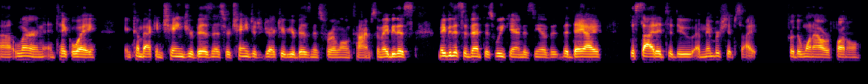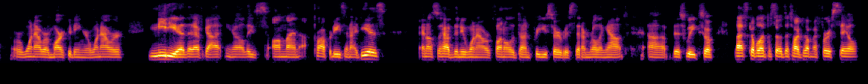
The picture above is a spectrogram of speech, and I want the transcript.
uh, learn and take away and come back and change your business or change the trajectory of your business for a long time. So maybe this maybe this event this weekend is you know the, the day I decided to do a membership site for the one hour funnel or one hour marketing or one hour media that I've got, you know, all these online properties and ideas, and also have the new one hour funnel done for you service that I'm rolling out uh, this week. So, last couple episodes, I talked about my first sale,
